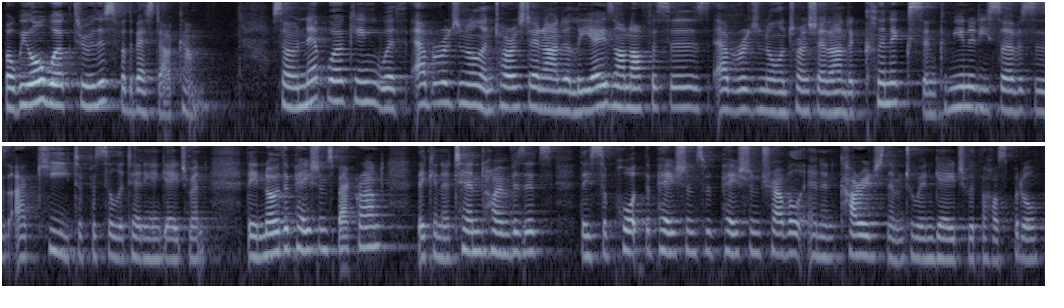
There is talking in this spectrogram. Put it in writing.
But we all worked through this for the best outcome. So, networking with Aboriginal and Torres Strait Islander liaison officers, Aboriginal and Torres Strait Islander clinics, and community services are key to facilitating engagement. They know the patient's background, they can attend home visits, they support the patients with patient travel and encourage them to engage with the hospital.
